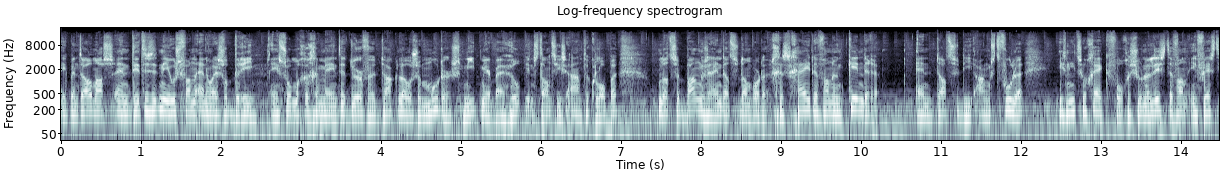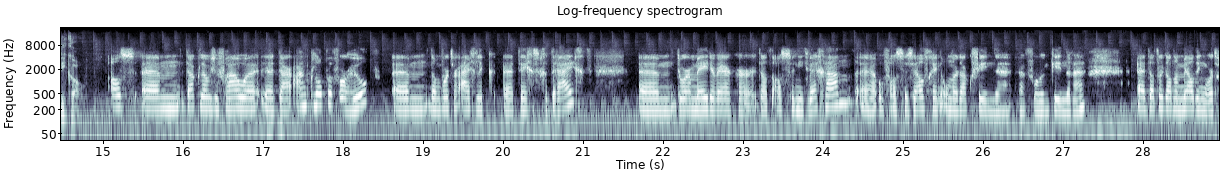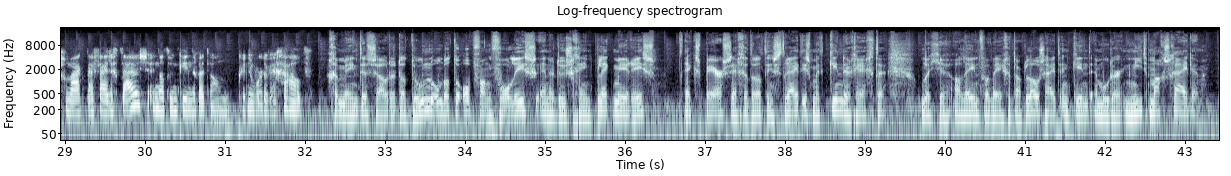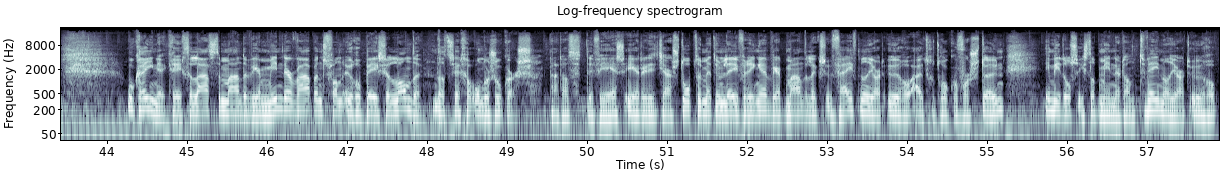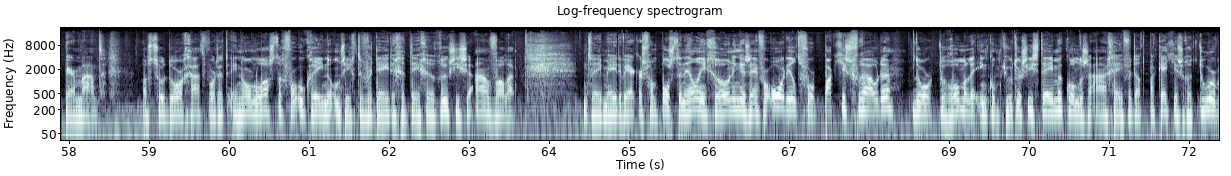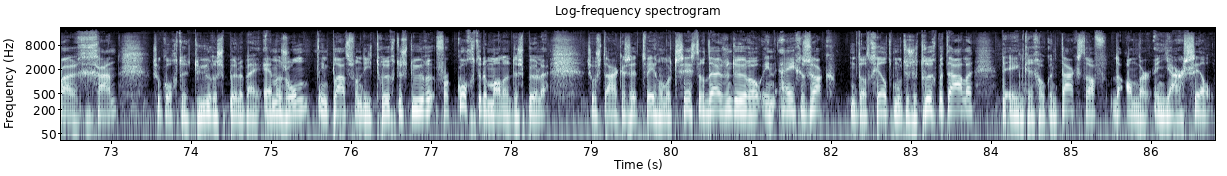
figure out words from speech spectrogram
Ik ben Thomas en dit is het nieuws van NOS op 3. In sommige gemeenten durven dakloze moeders niet meer bij hulpinstanties aan te kloppen... omdat ze bang zijn dat ze dan worden gescheiden van hun kinderen. En dat ze die angst voelen is niet zo gek, volgens journalisten van Investico. Als um, dakloze vrouwen uh, daar aankloppen voor hulp... Um, dan wordt er eigenlijk uh, tegen ze gedreigd um, door een medewerker... dat als ze niet weggaan uh, of als ze zelf geen onderdak vinden voor hun kinderen... dat er dan een melding wordt gemaakt bij Veilig Thuis... en dat hun kinderen dan kunnen worden weggehaald. Gemeentes zouden dat doen omdat de opvang vol is en er dus geen plek meer is. Experts zeggen dat het in strijd is met kinderrechten... omdat je alleen vanwege dakloosheid een kind en moeder niet mag scheiden. Oekraïne kreeg de laatste maanden weer minder wapens van Europese landen. Dat zeggen onderzoekers. Nadat de VS eerder dit jaar stopte met hun leveringen... werd maandelijks 5 miljard euro uitgetrokken voor steun. Inmiddels is dat minder dan 2 miljard euro per maand. Als het zo doorgaat wordt het enorm lastig voor Oekraïne... om zich te verdedigen tegen Russische aanvallen. Twee medewerkers van PostNL in Groningen zijn veroordeeld voor pakjesfraude. Door te rommelen in computersystemen konden ze aangeven dat pakketjes retour waren gegaan. Ze kochten dure spullen bij Amazon. In plaats van die terug te sturen verkochten de mannen de spullen. Zo staken ze 260.000 euro in eigen zak. Dat geld moeten ze terugbetalen. De een kreeg ook een taakstraf, de ander een jaar cel.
